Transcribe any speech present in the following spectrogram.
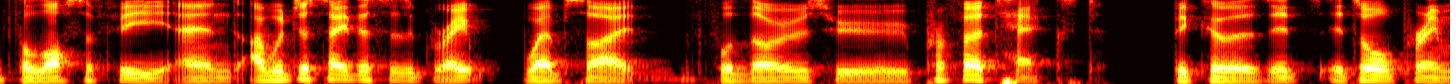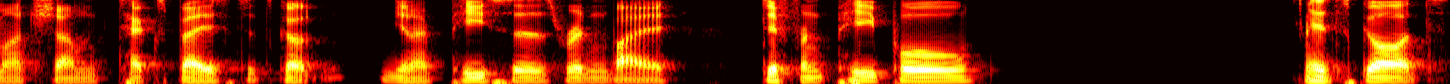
philosophy. And I would just say this is a great website for those who prefer text because it's it's all pretty much um, text based. It's got you know pieces written by different people. It's got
